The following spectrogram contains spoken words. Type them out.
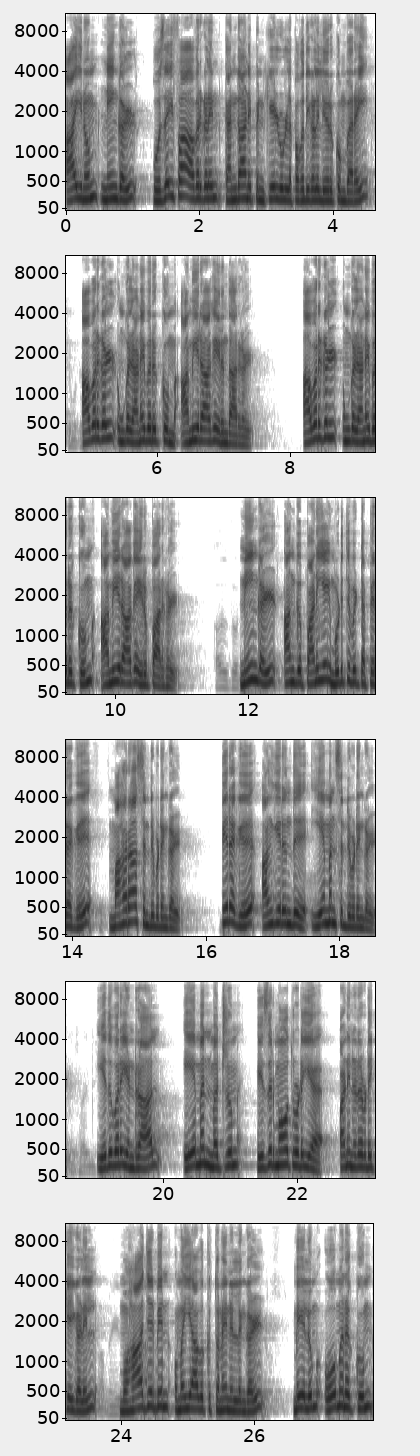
ஆயினும் நீங்கள் ஹுசைஃபா அவர்களின் கண்காணிப்பின் கீழ் உள்ள பகுதிகளில் இருக்கும் வரை அவர்கள் உங்கள் அனைவருக்கும் அமீராக இருந்தார்கள். அவர்கள் உங்கள் அனைவருக்கும் அமீராக இருப்பார்கள். நீங்கள் அங்கு பணியை முடித்துவிட்ட பிறகு மஹரா சென்று விடுங்கள் பிறகு அங்கிருந்து ஏமன் சென்று விடுங்கள் எதுவரை என்றால் ஏமன் மற்றும் ஹிசர்மௌத்துடைய பணி நடவடிக்கைகளில் முஹாஜிர் பின் உமையாவுக்கு துணை நில்லுங்கள். மேலும் ஓமனுக்கும்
